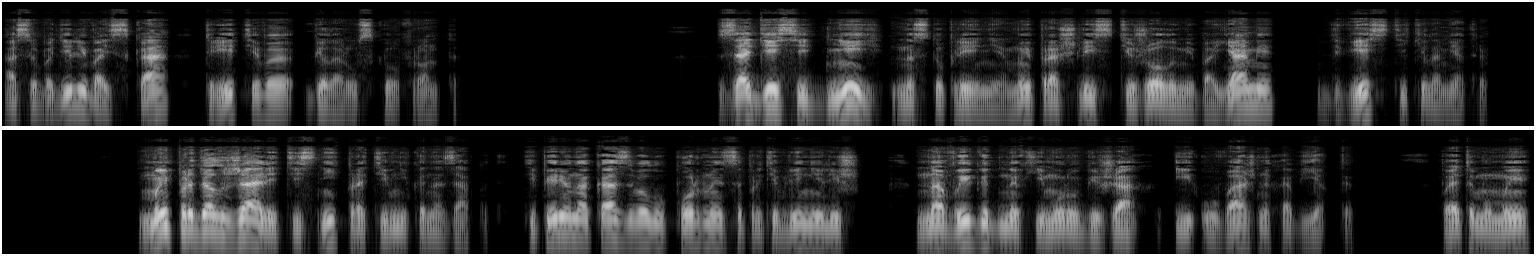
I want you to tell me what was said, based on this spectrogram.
освободили войска Третьего Белорусского фронта. За 10 дней наступления мы прошли с тяжелыми боями 200 километров. Мы продолжали теснить противника на запад. Теперь он оказывал упорное сопротивление лишь на выгодных ему рубежах и у важных объектов. Поэтому мы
